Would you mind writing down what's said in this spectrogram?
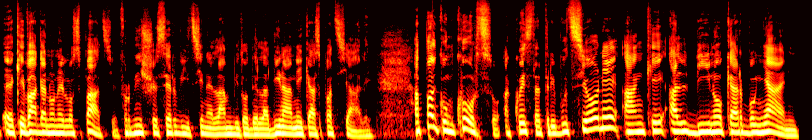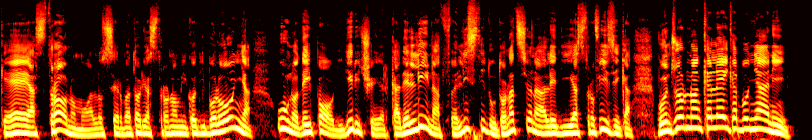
eh, che vagano nello spazio e fornisce servizi nell'ambito della dinamica spaziale. Ha poi concorso a questa attribuzione anche Albino Carbognani, che è astronomo all'Osservatorio Astronomico di Bologna, uno dei poli di ricerca dell'I l'INAF, l'Istituto Nazionale di Astrofisica. Buongiorno anche a lei Carbognani.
